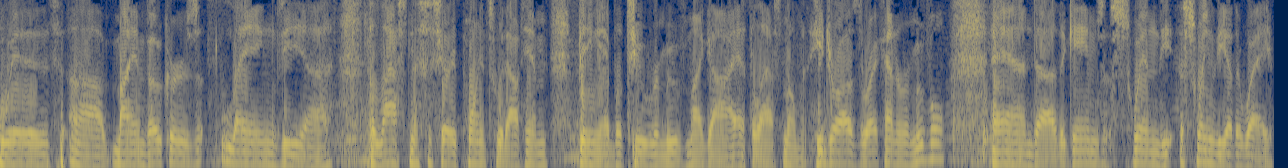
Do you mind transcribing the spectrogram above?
with uh, my invokers laying the uh, the last necessary points without him being able to remove my guy at the last moment. He draws the right kind of removal, and uh, the games swing the swing the other way.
